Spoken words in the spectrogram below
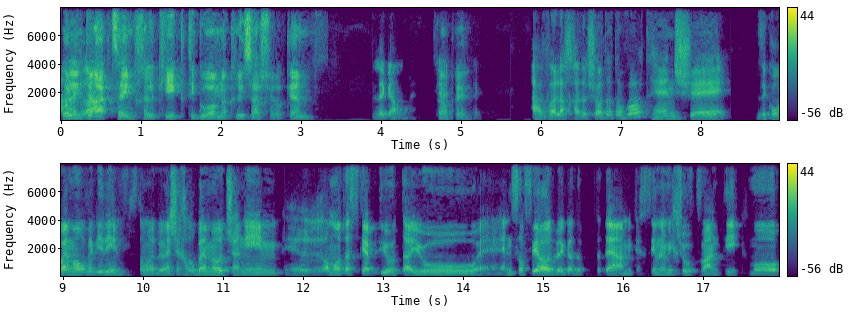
כל אינטראקציה עם חלקיק תגרום לקריסה שלו, כן? לגמרי. כן. אוקיי. אבל החדשות הטובות הן שזה קורה מעור וגידים. זאת אומרת, במשך הרבה מאוד שנים רמות הסקפטיות היו אינסופיות בגדול. אתה יודע, מתייחסים למחשוב קוונטי כמו,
